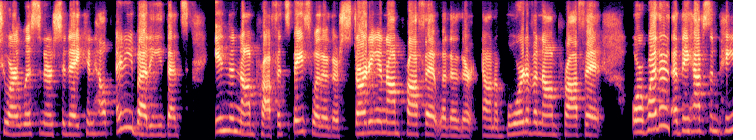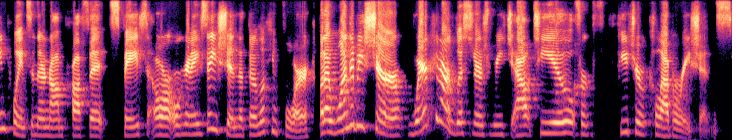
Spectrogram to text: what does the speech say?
to our listeners today can help anybody that's in the nonprofit space, whether they're starting a nonprofit, whether they're on a board of a nonprofit, or whether they have some pain points in their nonprofit space or organization conversation that they're looking for. But I want to be sure where can our listeners reach out to you for future collaborations?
